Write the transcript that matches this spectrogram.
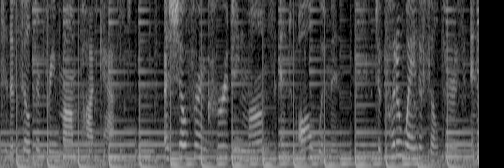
to the Filter Free Mom Podcast, a show for encouraging moms and all women to put away the filters and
